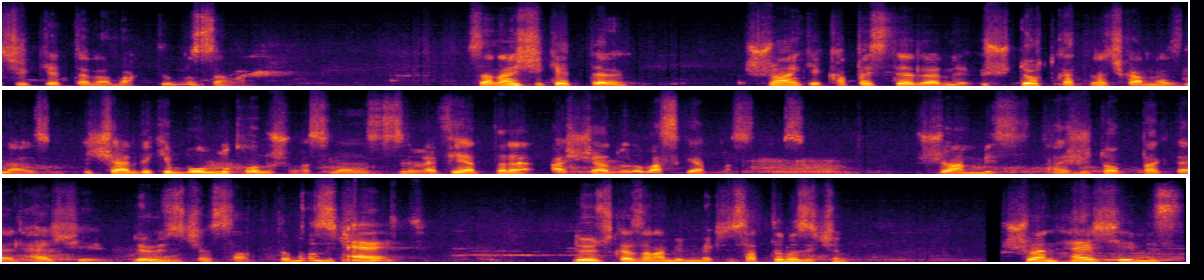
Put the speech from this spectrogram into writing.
şirketlerine baktığımız zaman sanayi şirketlerin şu anki kapasitelerini 3-4 katına çıkarması lazım. İçerideki bolluk oluşması lazım ve fiyatlara aşağı doğru baskı yapması lazım. Şu an biz taşı toprak dahil her şeyi döviz için sattığımız için evet. döviz kazanabilmek için sattığımız için şu an her şeyimiz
